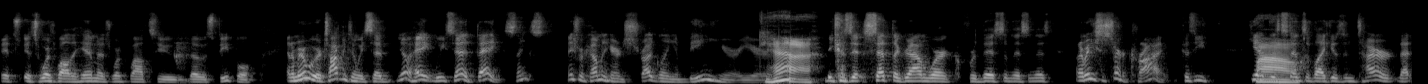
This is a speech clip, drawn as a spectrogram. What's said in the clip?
it's, it's worthwhile to him. And it's worthwhile to those people. And I remember we were talking to him. We said, you know, hey, we said thanks, thanks, thanks for coming here and struggling and being here a year Yeah. because it set the groundwork for this and this and this. And I remember he just started crying because he he had this sense of like his entire that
